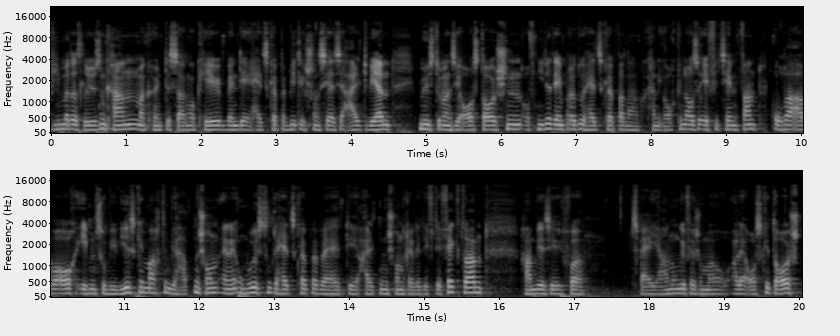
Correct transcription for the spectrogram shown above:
wie man das lösen kann. Man könnte sagen, okay, wenn die Heizkörper wirklich schon sehr, sehr alt wären, müsste man sie austauschen auf Niedertemperatur-Heizkörper, dann kann ich auch genauso effizient fahren. Oder aber auch eben so, wie wir es gemacht haben. Wir hatten schon eine Umrüstung der Heizkörper, weil die alten schon relativ defekt waren. Haben wir sie vor zwei Jahren ungefähr schon mal alle ausgetauscht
